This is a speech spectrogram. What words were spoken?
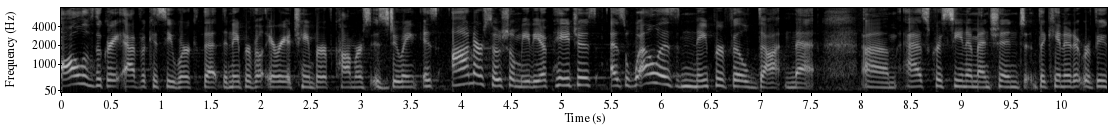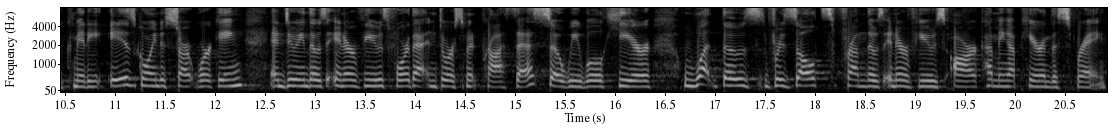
all of the great advocacy work that the Naperville Area Chamber of Commerce is doing is on our social media pages as well as naperville.net. Um, as Christina mentioned, the Candidate Review Committee is going to start working and doing those interviews for that endorsement process. So we will hear what those results from those interviews are coming up here in the spring.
